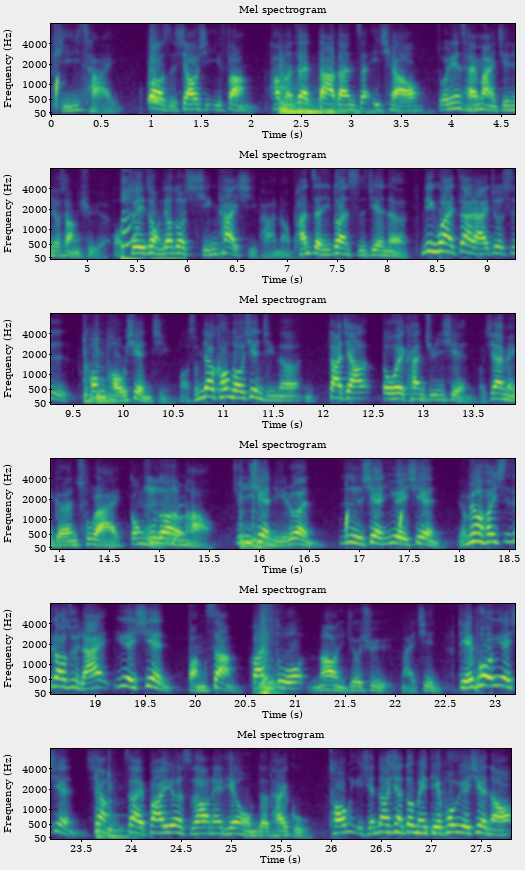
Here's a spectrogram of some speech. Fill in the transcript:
题材？报纸消息一放，他们在大单再一敲，昨天才卖，今天就上去了。所以这种叫做形态洗盘哦，盘整一段时间了。另外再来就是空头陷阱哦。什么叫空头陷阱呢？大家都会看均线，我现在每个人出来功夫都很好，均线理论、日线、月线有没有分析师告诉你？来，月线往上翻多，然后你就去买进，跌破月线，像在八月二十号那天，我们的台股。从以前到现在都没跌破月线哦。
